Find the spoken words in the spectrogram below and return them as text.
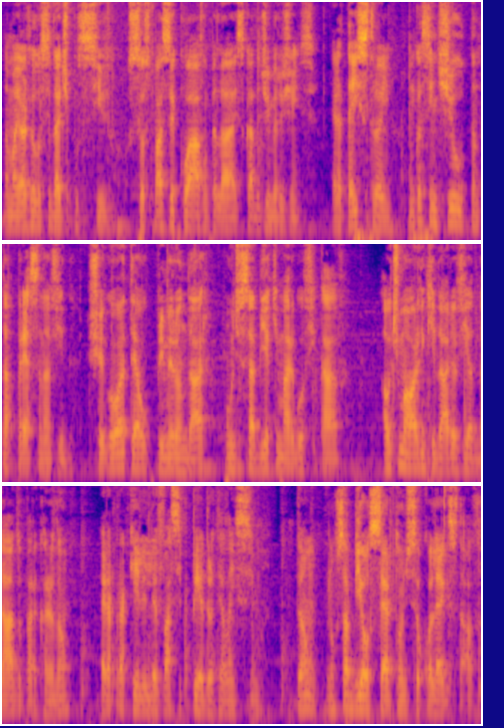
na maior velocidade possível. Os seus passos ecoavam pela escada de emergência. Era até estranho. Nunca sentiu tanta pressa na vida. Chegou até o primeiro andar, onde sabia que Margot ficava. A última ordem que Dário havia dado para Carlão era para que ele levasse Pedro até lá em cima. Então, não sabia ao certo onde seu colega estava.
